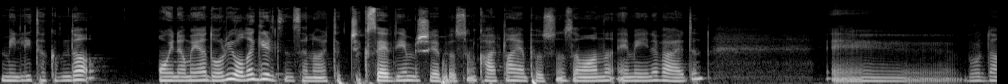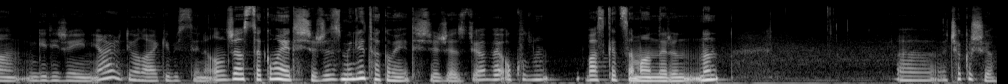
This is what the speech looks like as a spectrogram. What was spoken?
milli takımda oynamaya doğru yola girdin sen artık. Çık sevdiğin bir şey yapıyorsun, kalpten yapıyorsun, zamanı, emeğini verdin. Ee, buradan gideceğin yer diyorlar ki biz seni alacağız, takıma yetiştireceğiz, milli takıma yetiştireceğiz diyor. Ve okulun basket zamanlarının e, çakışıyor.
